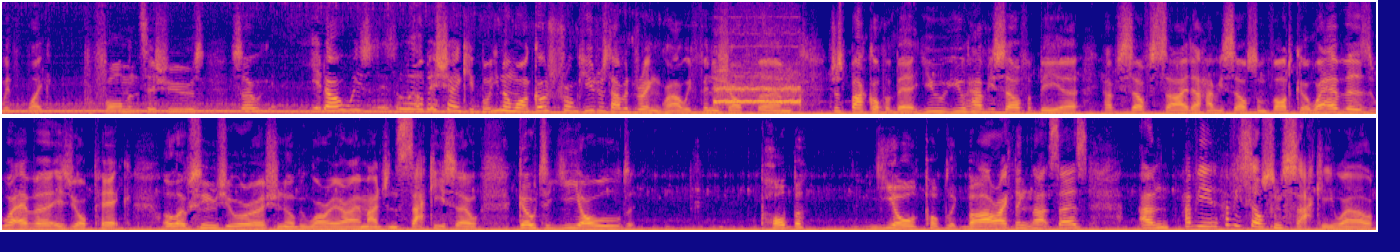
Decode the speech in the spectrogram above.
with like performance issues. So you know, he's, he's, a little bit shaky, but you know what? Ghost Truck, you just have a drink while we finish off um, just back up a bit. You you have yourself a beer, have yourself cider, have yourself some vodka, whatever's whatever is your pick. Although seems you're a shinobi warrior, I imagine sake. So go to ye old pub, ye old public bar, I think that says, and have you have yourself some sake. Well,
